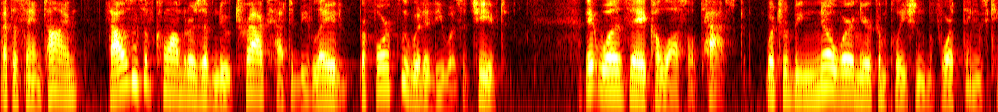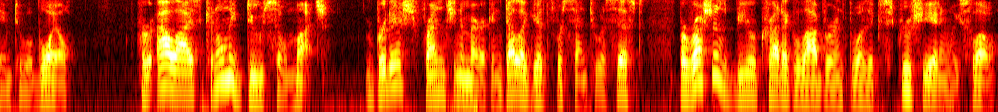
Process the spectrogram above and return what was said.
At the same time, thousands of kilometers of new tracks had to be laid before fluidity was achieved. It was a colossal task, which would be nowhere near completion before things came to a boil. Her allies could only do so much. British, French, and American delegates were sent to assist, but Russia's bureaucratic labyrinth was excruciatingly slow.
